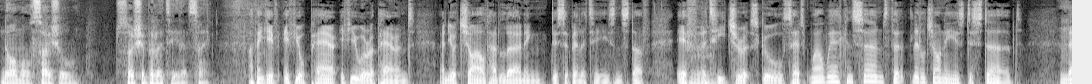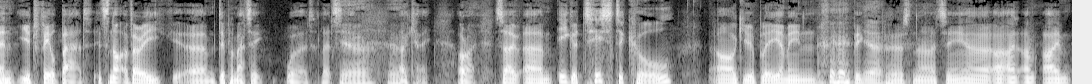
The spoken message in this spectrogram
normal social sociability. Let's say. I think if, if your par- if you were a parent and your child had learning disabilities and stuff, if a teacher at school said, "Well, we're concerned that little Johnny is disturbed," then you'd feel bad. It's not a very um, diplomatic word, let's say. Yeah, yeah. Okay, all right. So um, egotistical, arguably. I mean, big Yeah. personality. Uh, I, I, I'm. I'm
